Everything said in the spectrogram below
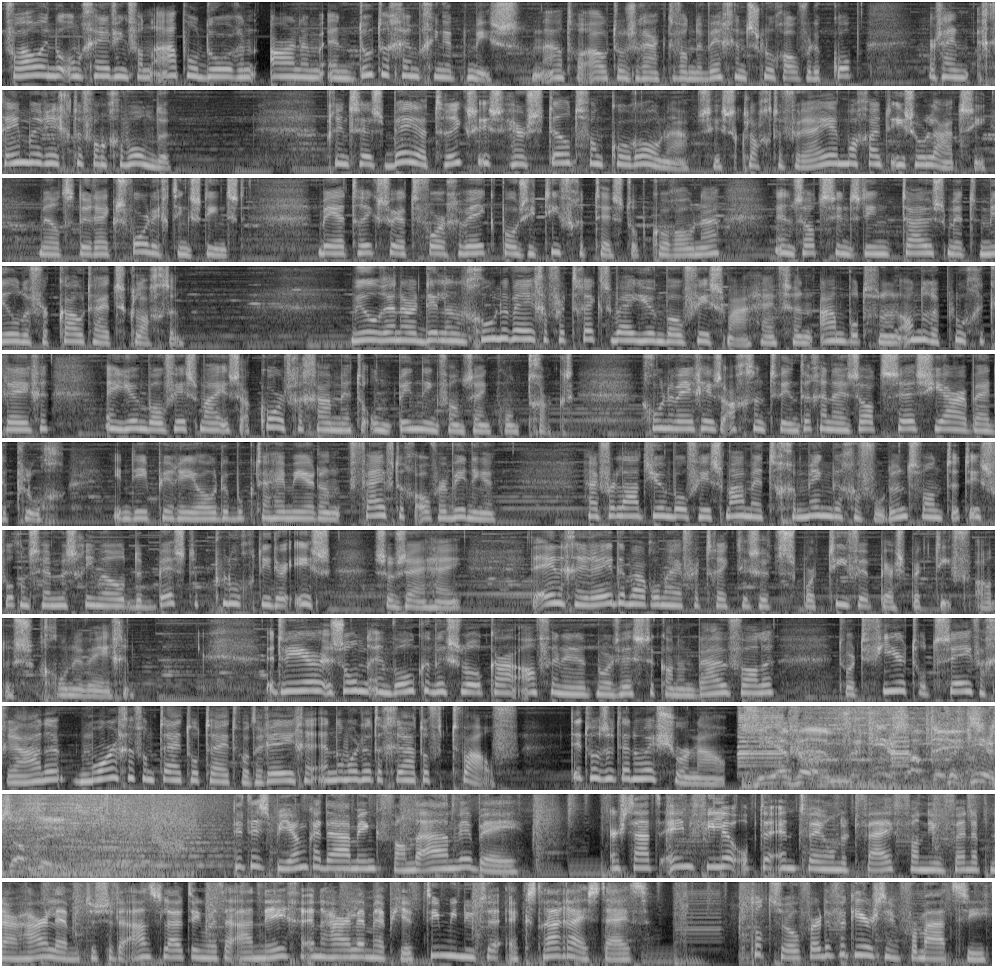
Vooral in de omgeving van Apeldoorn, Arnhem en Doetinchem ging het mis. Een aantal auto's raakten van de weg en sloeg over de kop. Er zijn geen berichten van gewonden. Prinses Beatrix is hersteld van corona. Ze is klachtenvrij en mag uit isolatie, meldt de Rijksvoorlichtingsdienst. Beatrix werd vorige week positief getest op corona... en zat sindsdien thuis met milde verkoudheidsklachten. Wielrenner Dylan Groenewegen vertrekt bij Jumbo-Visma. Hij heeft een aanbod van een andere ploeg gekregen... en Jumbo-Visma is akkoord gegaan met de ontbinding van zijn contract. Groenewegen is 28 en hij zat zes jaar bij de ploeg. In die periode boekte hij meer dan 50 overwinningen. Hij verlaat Jumbo-Visma met gemengde gevoelens... want het is volgens hem misschien wel de beste ploeg die er is, zo zei hij. De enige reden waarom hij vertrekt is het sportieve perspectief, aldus Groenewegen. Het weer, zon en wolken wisselen elkaar af en in het noordwesten kan een bui vallen. Het wordt 4 tot 7 graden. Morgen van tijd tot tijd wat regen en dan wordt het een graad of 12. Dit was het NOS Journaal. ZFM, verkeersupdate. verkeersupdate. Dit is Bianca Damink van de ANWB. Er staat één file op de N205 van Nieuw-Vennep naar Haarlem. Tussen de aansluiting met de A9 en Haarlem heb je 10 minuten extra reistijd. Tot zover de verkeersinformatie.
